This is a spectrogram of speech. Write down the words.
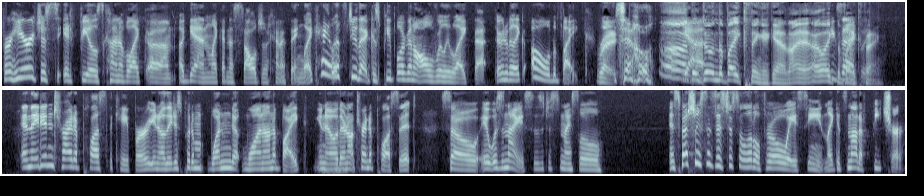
for here, it just it feels kind of like um again like a nostalgia kind of thing. Like, hey, let's do that because people are gonna all really like that. They're gonna be like, oh, the bike, Right. So Uh, yeah, They're doing the bike thing again. I, I like Exactly. the bike thing. and they didn't try to plus the caper. You know, they just put one one on a bike. You know, Mm-hmm. they're not trying to plus it. So it was nice. It was just a nice little, especially since it's just a little throwaway scene. Like it's not a feature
